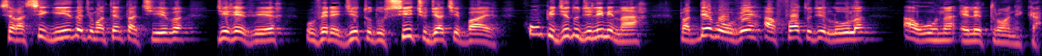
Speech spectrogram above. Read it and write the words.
será seguida de uma tentativa de rever o veredito do sítio de Atibaia, com um pedido de liminar para devolver a foto de Lula à urna eletrônica.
